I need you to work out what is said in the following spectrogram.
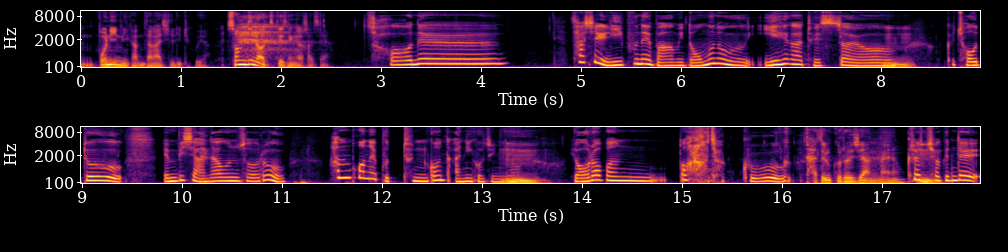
본인이 감당하실 일이고요. som디는 어떻게 생각하세요? 저는 사실 이분의 마음이 너무너무 이해가 됐어요. 음. 그 저도 MBC 아나운서로 한 번에 붙은 건 아니거든요. 음. 여러 번 떨어졌고. 그- 다들 그러지 않나요? 그렇죠. 음. 근데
